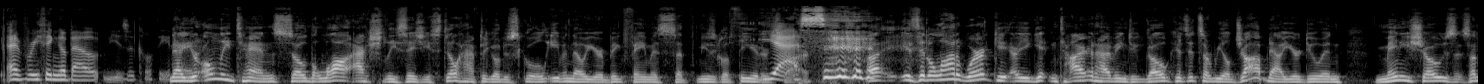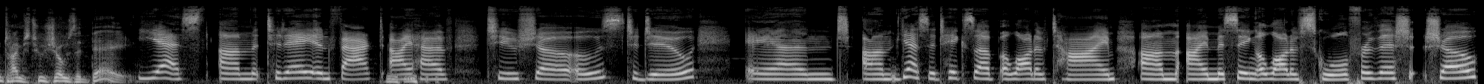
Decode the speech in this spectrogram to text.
everything about musical theater. Now you're only ten, so the law actually says you still have to go to school, even though you're a big famous uh, musical theater yes. uh, is it a lot of work? Are you getting tired having to go? Because it's a real job now. You're doing many shows, sometimes two shows a day. Yes. Um, today, in fact, I have two shows to do and um, yes, it takes up a lot of time. Um, I'm missing a lot of school for this show.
